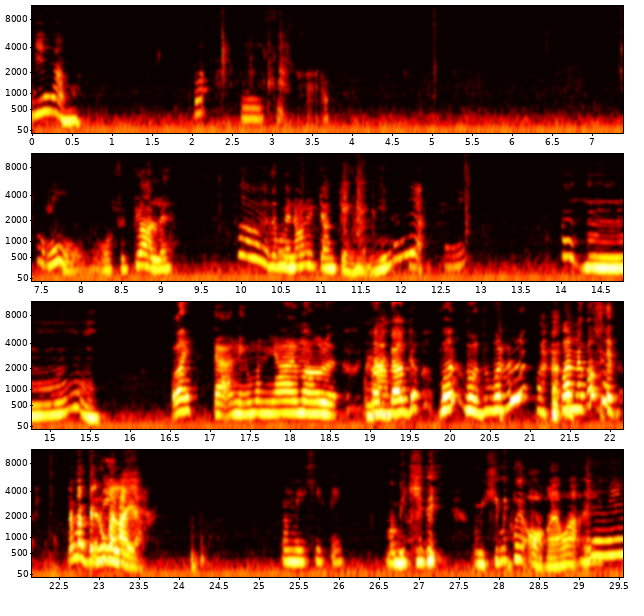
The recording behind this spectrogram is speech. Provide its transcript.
เยี่ยม ก็มีสีขาวโอ้โหสุดยอดเลยเออทำไมน้องริวจังเก่งอย่างนี้นะเนี่ยอันนี้อื้อหือ โอ้ยแต่อันนี้มันง่ายมากเลยมันง่าย ทำแบบจะบึ้ดบึ้ดบึ้ดบึ้ดวันนั้นก็เสร็จ แล้วมันเป็นรูปอะไรอะ มันมีคิตตี้มันมีคิดดิมันมีคิดไม่ค่อยออกแล้วอะเอ๊ะ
